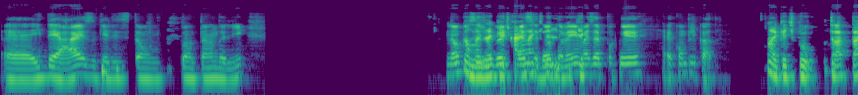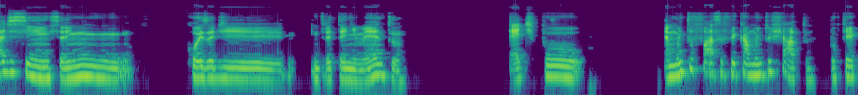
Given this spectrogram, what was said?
é, ideais do que eles estão plantando ali. Não que eu Não, mas seja é que cai naquele- também, que- mas é porque é complicado. Não, é que, tipo, tratar de ciência em coisa de entretenimento é, tipo, é muito fácil ficar muito chato. Porque,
